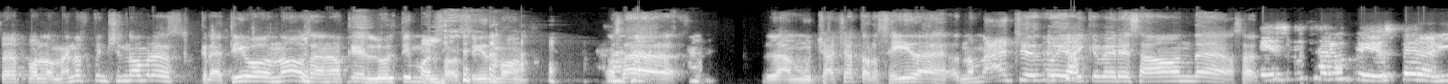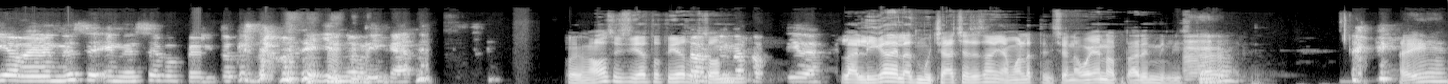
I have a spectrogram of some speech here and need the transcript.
Pero por lo menos pinches nombres creativos, ¿no? O sea, no que el último exorcismo. o sea, la muchacha torcida. No manches, güey, hay que ver esa onda. O sea, Eso es algo que yo esperaría ver en ese, en ese papelito que estaba leyendo Brigana. Pues no, sí, sí, ya tú tienes razón. La Liga de las Muchachas, esa me llamó la atención, la voy a anotar en mi lista. Ah.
